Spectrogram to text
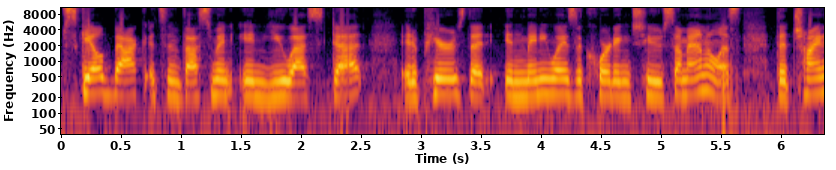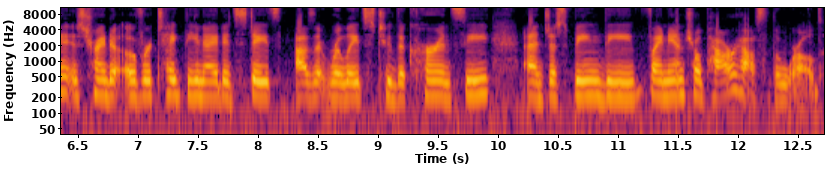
scaled back its investment in U.S. debt. It appears that, in many ways, according to some analysts, that China is trying to overtake the United States as it relates to the currency and just being the financial powerhouse of the world.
